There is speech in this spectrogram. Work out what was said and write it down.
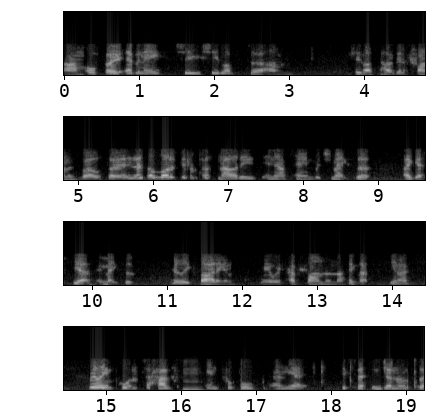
Um also Ebony, she she loves to um she loves to have a bit of fun as well. So there's a lot of different personalities in our team which makes it I guess yeah, it makes it really exciting and we always have fun and I think that's, you know, really important to have mm. in football and yeah, success in general. So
